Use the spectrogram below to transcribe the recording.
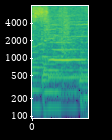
Shine.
